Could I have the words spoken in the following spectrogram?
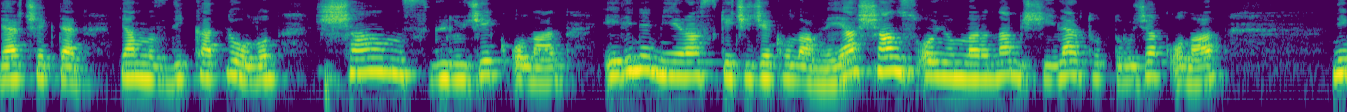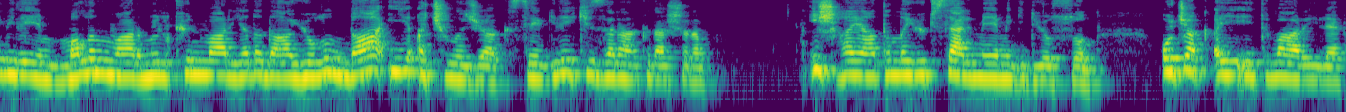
Gerçekten yalnız dikkatli olun şans gülecek olan eline miras geçecek olan veya şans oyunlarından bir şeyler tutturacak olan ne bileyim malın var mülkün var ya da daha yolun daha iyi açılacak sevgili ikizler arkadaşlarım. İş hayatında yükselmeye mi gidiyorsun? Ocak ayı itibariyle.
